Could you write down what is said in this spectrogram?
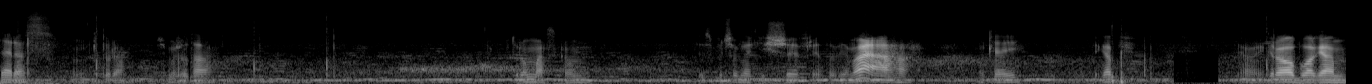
Teraz, która? Czy może ta? Którą maską? To jest potrzebny jakiś szyfr, ja to wiem. Aha! Okej. Pick up. Gro, błagam.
